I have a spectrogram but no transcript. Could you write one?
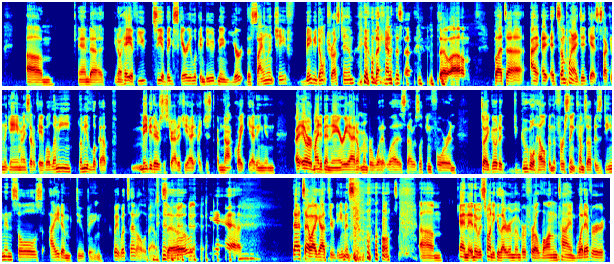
Um, and uh, you know, hey, if you see a big scary looking dude named Yurt the Silent Chief, maybe don't trust him. You know that kind of stuff. So, um, but uh, I, I, at some point I did get stuck in the game, and I said, okay, well, let me let me look up. Maybe there's a strategy I, I just I'm not quite getting, and or it might have been an area I don't remember what it was that I was looking for, and so I go to Google Help, and the first thing that comes up is Demon Souls item duping. Wait, what's that all about? So yeah that's how I got through Demon Souls. um, and and it was funny because I remember for a long time, whatever,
